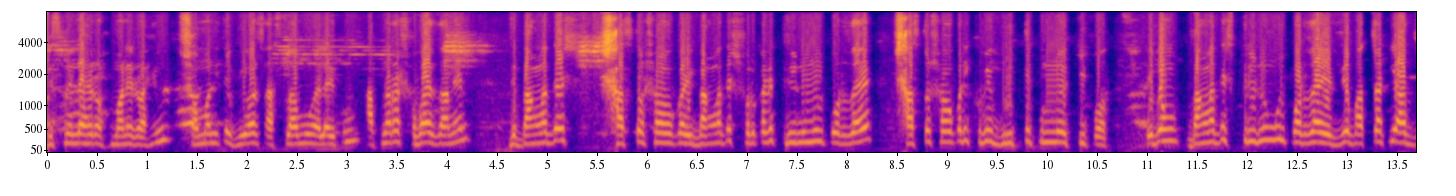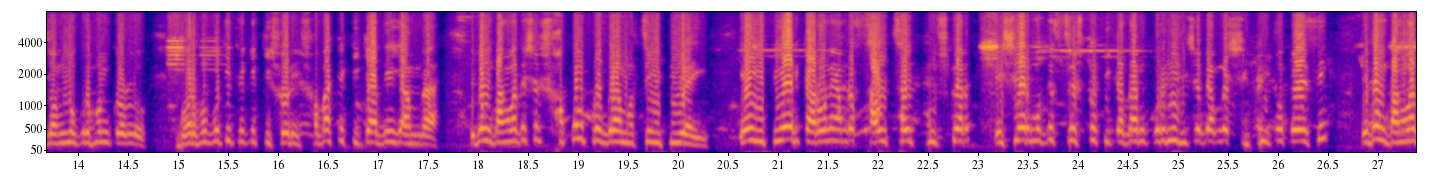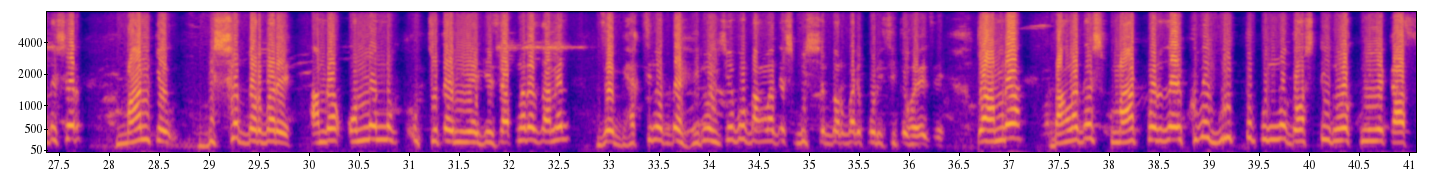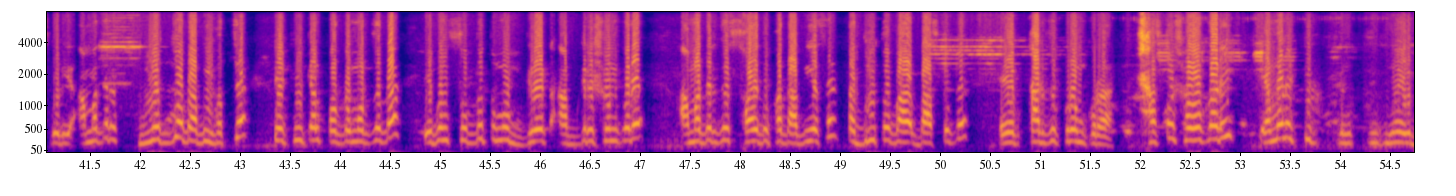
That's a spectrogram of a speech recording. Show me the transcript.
বিসমিল্লাহ রহমানের রহিম। সম্মানিত ভিউয়ার্স আসসালামু আলাইকুম। আপনারা সবাই জানেন যে বাংলাদেশ স্বাস্থ্য সহকারী, বাংলাদেশ সরকারের তৃণমূল পর্যায়ে স্বাস্থ্য সহকারী খুবই গুরুত্বপূর্ণ একটি পদ। এবং বাংলাদেশ তৃণমূল পর্যায়ে যে বাচ্চাটি আজ জন্মগ্রহণ করল, গর্ভবতী থেকে কিশোরী, সবাইকে টিকা দিই আমরা। এবং বাংলাদেশের সফল প্রোগ্রাম হচ্ছে ইপিআই এই ইপিআই এর কারণে আমরা সাউথ সাউথ পুরস্কার এশিয়ার মধ্যে শ্রেষ্ঠ টিকাদান কর্মী হিসেবে আমরা স্বীকৃত পেয়েছি। এবং বাংলাদেশের মানকে বিশ্বের দরবারে আমরা অন্যান্য উচ্চতায় নিয়ে গিয়েছি আপনারা জানেন যে ভ্যাকসিন অফ দ্য হিরো হিসেবেও বাংলাদেশ বিশ্বের দরবারে পরিচিত হয়েছে। তো আমরা বাংলাদেশ মাঠ পর্যায়ে খুবই গুরুত্বপূর্ণ দশটি রোগ নিয়ে কাজ করি। আমাদের ন্যায্য দাবি হচ্ছে টেকনিক্যাল পদমর্যাদা এবং চোদ্দতম গ্রেড আপগ্রেশন করে আমাদের যে ছয় দফা দাবি আছে, তা দ্রুত বাস্তবে কার্যক্রম করা। স্বাস্থ্য সহকারী এমন একটি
